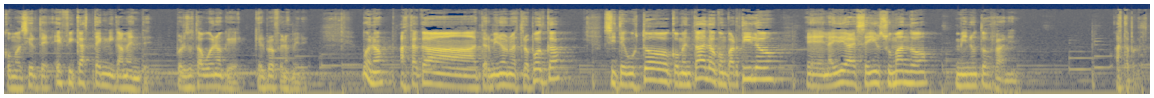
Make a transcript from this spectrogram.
como decirte, eficaz técnicamente. Por eso está bueno que el profe nos mire. Bueno, hasta acá terminó nuestro podcast. Si te gustó, comentalo, compartilo. Eh, la idea es seguir sumando minutos running. Hasta pronto.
